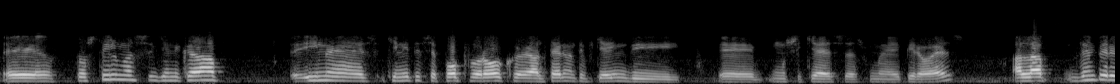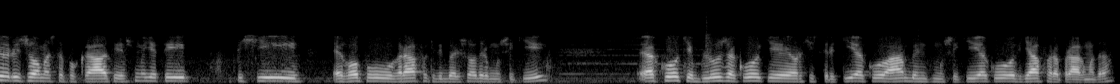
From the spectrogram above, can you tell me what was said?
Ε, το στυλ μας γενικά είναι, κινείται σε pop, rock, alternative και indie ε, μουσικές ας πούμε, επιρροές, αλλά δεν περιοριζόμαστε από κάτι, ας πούμε, γιατί π.χ. εγώ που γράφω και την περισσότερη μουσική, ε, ακούω και blues, ακούω και ορχιστρική, ακούω ambient μουσική, ακούω διάφορα πράγματα.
